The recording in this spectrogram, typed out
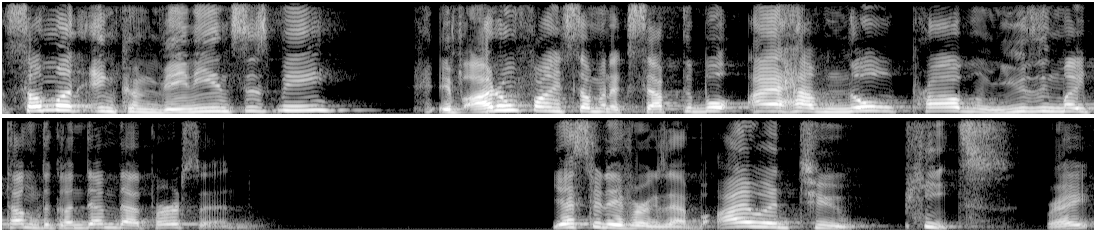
someone inconveniences me, if I don't find someone acceptable, I have no problem using my tongue to condemn that person. Yesterday, for example, I went to Peet's, right?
